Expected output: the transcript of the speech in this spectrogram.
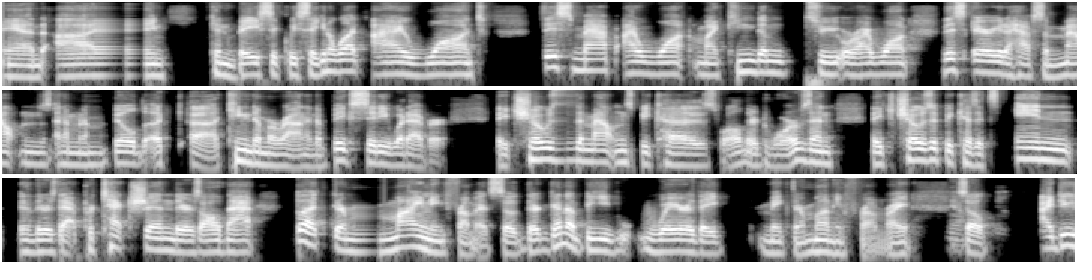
And I can basically say, you know what, I want this map, I want my kingdom to, or I want this area to have some mountains, and I'm going to build a, a kingdom around it, a big city, whatever. They chose the mountains because, well, they're dwarves, and they chose it because it's in there's that protection there's all that but they're mining from it so they're gonna be where they make their money from right Yeah. so i do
